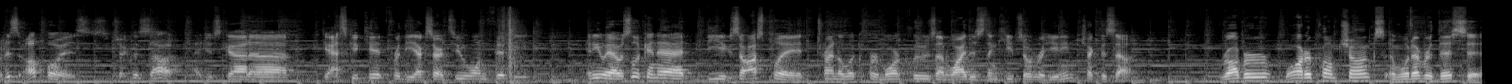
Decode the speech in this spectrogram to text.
What is up boys? So Check this out. I just got a gasket kit for the XR2 150. Anyway, I was looking at the exhaust plate, trying to look for more clues on why this thing keeps overheating. Check this out. Rubber, water pump chunks, and whatever this is.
